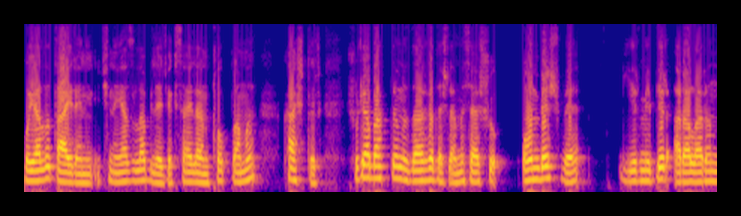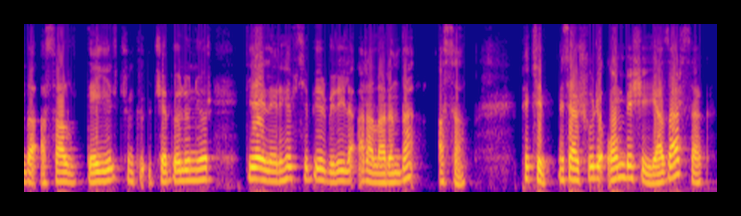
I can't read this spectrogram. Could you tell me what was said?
boyalı dairenin içine yazılabilecek sayıların toplamı kaçtır? Şuraya baktığımızda arkadaşlar mesela şu 15 ve 21 aralarında asal değil çünkü 3'e bölünüyor. Diğerleri hepsi birbiriyle aralarında asal. Peki mesela şuraya 15'i yazarsak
